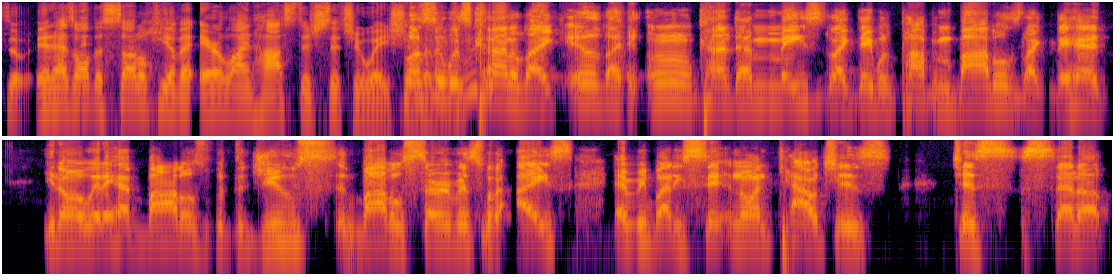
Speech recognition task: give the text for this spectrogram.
So it has all the subtlety of an airline hostage situation. Plus, it like, was kind of like it was like mm, kind of mace, like they were popping bottles, like they had, you know, where they had bottles with the juice and bottle service with ice. Everybody sitting on couches, just set up.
